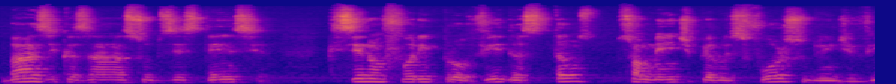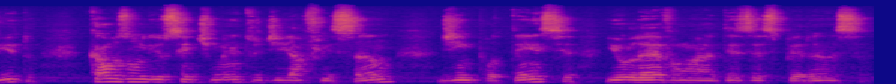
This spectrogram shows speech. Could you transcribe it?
básicas à subsistência, que, se não forem providas tão somente pelo esforço do indivíduo, causam-lhe o sentimento de aflição, de impotência e o levam à desesperança.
